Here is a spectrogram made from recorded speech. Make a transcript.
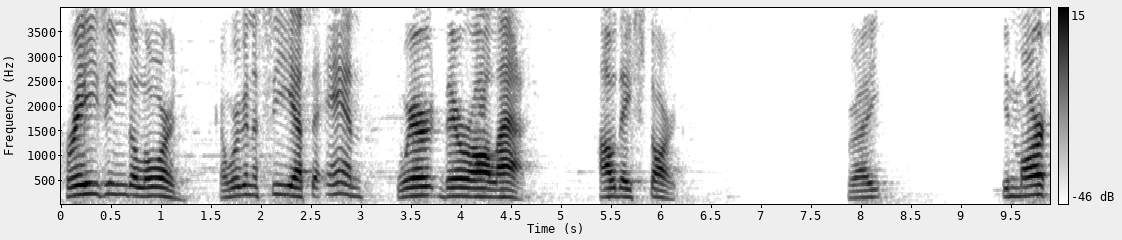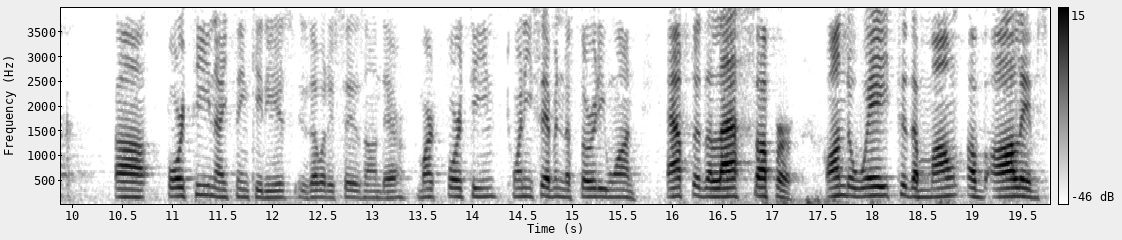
praising the Lord, and we're going to see at the end where they're all at, how they start. Right? In Mark uh, 14, I think it is. Is that what it says on there? Mark 14, 27 to 31 after the Last Supper on the way to the Mount of Olives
